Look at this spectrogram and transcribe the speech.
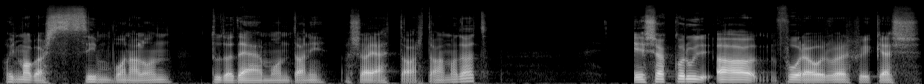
hogy magas színvonalon tudod elmondani a saját tartalmadat, és akkor úgy a 4 Hour Workweek-es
